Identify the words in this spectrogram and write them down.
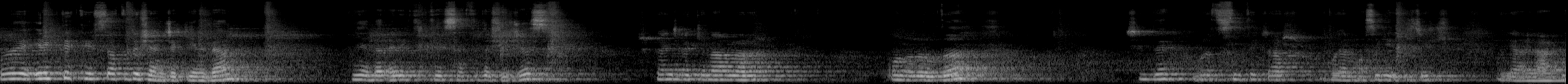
Buraya elektrik tesisatı döşenecek yeniden. Yeniden elektrik tesisatı döşeyeceğiz. Şu pencere kenarları onarıldı. Şimdi burasının tekrar boyanması gerekecek bu yerlerde.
